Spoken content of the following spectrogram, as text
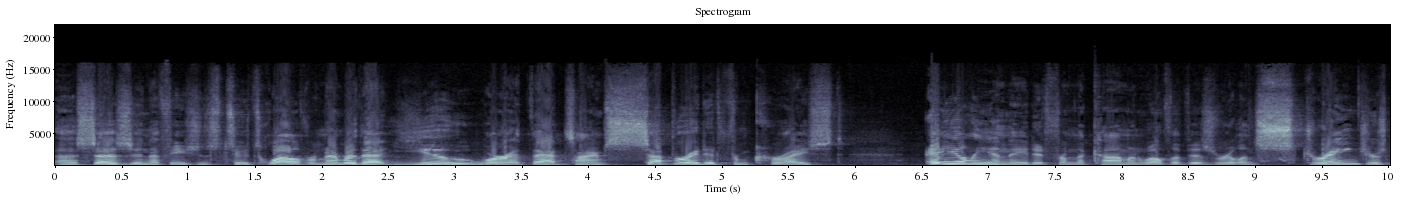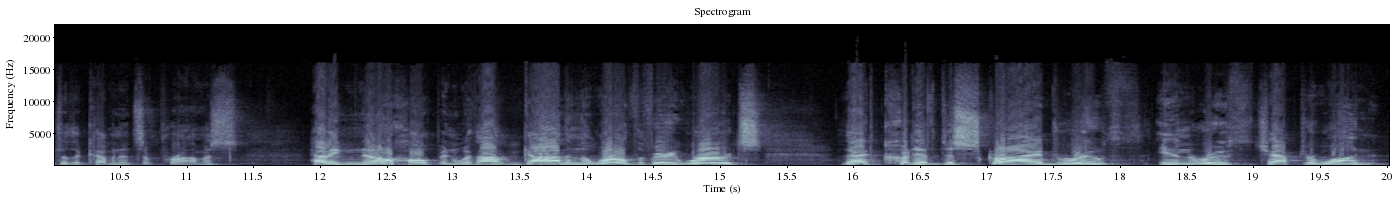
uh, says in Ephesians 2:12, remember that you were at that time separated from Christ, alienated from the commonwealth of Israel, and strangers to the covenants of promise, having no hope and without God in the world. The very words that could have described Ruth in Ruth chapter 1.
